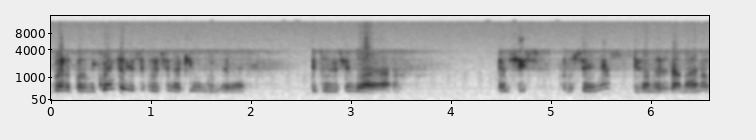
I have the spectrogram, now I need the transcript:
bueno, por mi cuenta yo estoy produciendo aquí, un, eh, estoy produciendo a MCs cruceños y dándoles la mano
